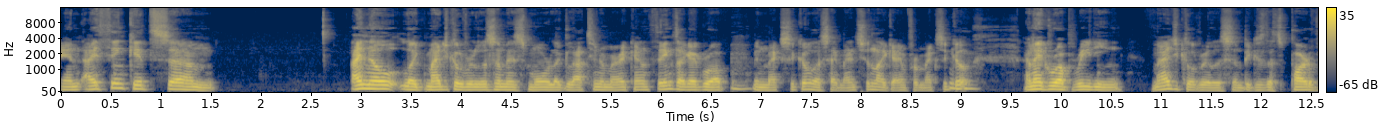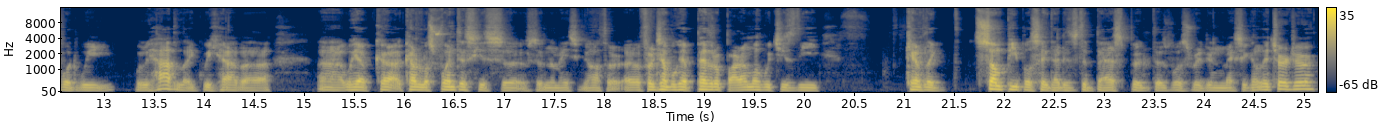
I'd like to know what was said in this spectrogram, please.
and i think it's um I know like magical realism is more like Latin American things. Like I grew up Mhm. in Mexico, as I mentioned, like I'm from Mexico, Mhm. and I grew up reading magical realism because that's part of what we we have. Like we have a uh, we have Ca- Carlos Fuentes. He's, uh, he's an amazing author. Uh, for example, we have Pedro Paramo, which is the kind of like some people say that is the best book that was written in Mexican literature,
